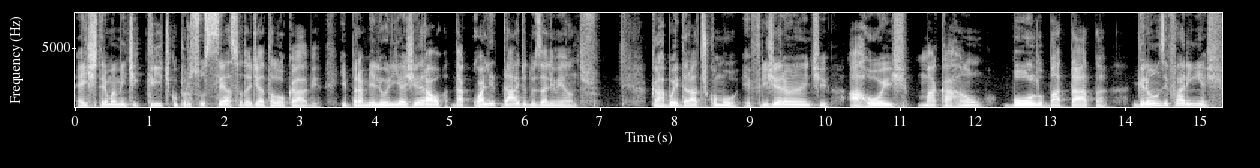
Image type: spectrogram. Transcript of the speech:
é extremamente crítico para o sucesso da dieta low carb e para a melhoria geral da qualidade dos alimentos. Carboidratos como refrigerante, arroz, macarrão, bolo, batata, grãos e farinhas.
